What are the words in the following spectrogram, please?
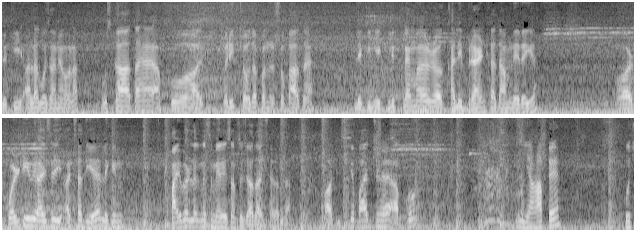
जो कि अलग हो जाने वाला। उसका आता है आपको करीब चौदह पंद्रह सौ का आता है। लेकिन ये क्लिप क्लैमर खाली ब्रांड का दाम ले रही है। और क्वालिटी भी ऐसे ही अच्छा दी है, लेकिन फाइबर लगने से मेरे हिसाब से ज़्यादा अच्छा रहता। है और इसके बाद जो है आपको, यहाँ पे कुछ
